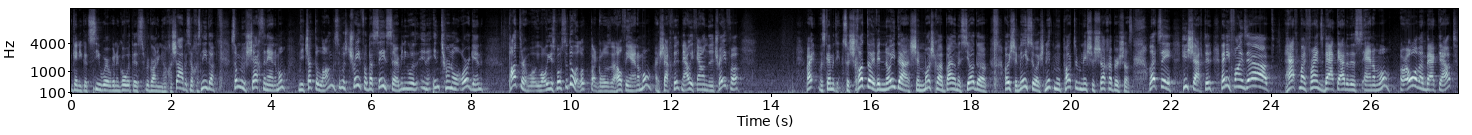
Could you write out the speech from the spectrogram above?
Again, you could see where we're going to go with this regarding Hilchas Shabbos, Hilchas Nida. Someone who shechs an animal, and he checked the lungs, it was treifa baseser, meaning it was in an internal organ. Potter, what were you supposed to do? It looked like it was a healthy animal. I shechted it. Now he found the treifa. Right? Let's get it. So shchata even noida shemoshcha ba'al mesyodav oy shemesu oy shnitmu pater shacha bershos. Let's say he shechted, then he finds out half my friends backed out of this animal, or all of them backed out.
